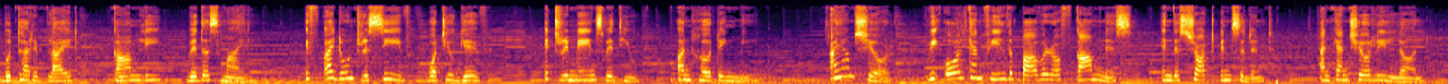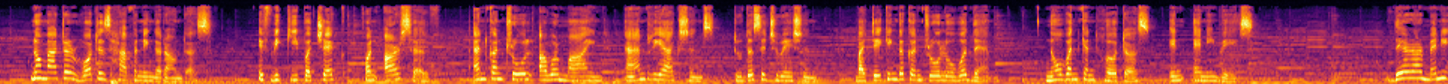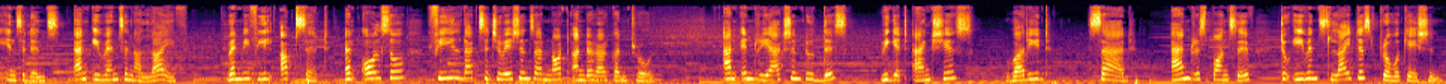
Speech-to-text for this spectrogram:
Buddha replied calmly with a smile, If I don't receive what you give, it remains with you, unhurting me. I am sure we all can feel the power of calmness in this short incident and can surely learn no matter what is happening around us. If we keep a check on ourselves and control our mind and reactions to the situation by taking the control over them, no one can hurt us in any ways. There are many incidents and events in our life when we feel upset and also feel that situations are not under our control. And in reaction to this, we get anxious, worried, sad, and responsive to even slightest provocation.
